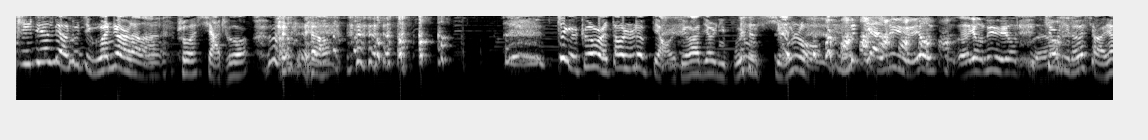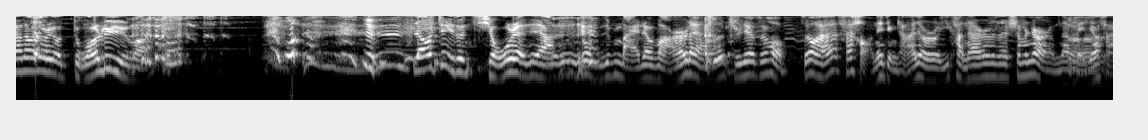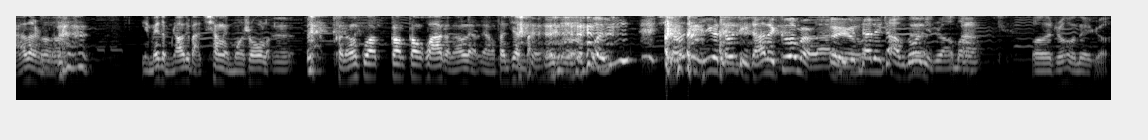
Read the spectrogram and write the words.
直接亮出警官证来了，说下车，然后。这个哥们儿当时的表情啊，就是你不用形容，无限绿又紫又绿又紫，就是你能想象到就是有多绿吗？我 然后这顿求人家呀，说我们就买着玩儿的呀，然后直接最后最后还还好，那警察就是一看他是身份证什么的，嗯北京孩子什么的，也没怎么着就把枪给没收了，嗯。可能光刚刚花可能两两三千吧，想起一个当警察的哥们儿来，哎跟他这差不多，你知道吗？嗯完了之后，那个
